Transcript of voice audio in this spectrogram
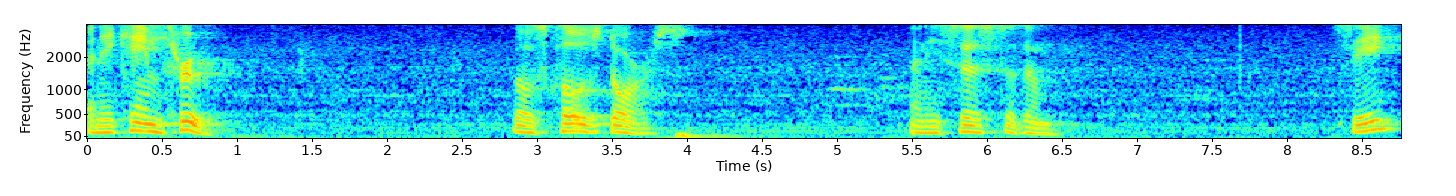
and he came through those closed doors. And he says to them, See?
